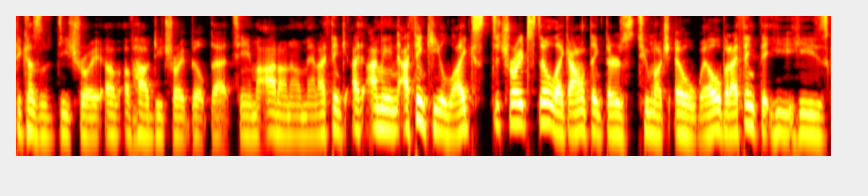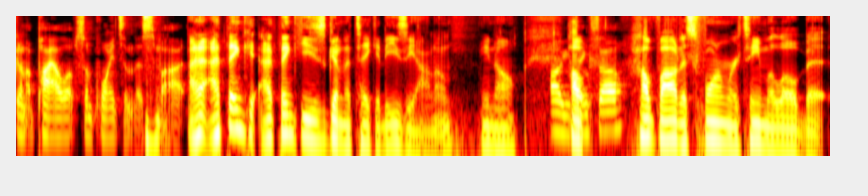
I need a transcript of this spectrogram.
because of Detroit of, of how Detroit built that team. I don't know, man. I think I, I mean I think he likes Detroit still. Like I don't think there's too much ill will, but I think that he he's gonna pile up some points in this mm-hmm. spot. I, I think I think he's gonna take it easy on him. You know. Oh, you how, think so? Help out his former team a little bit.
